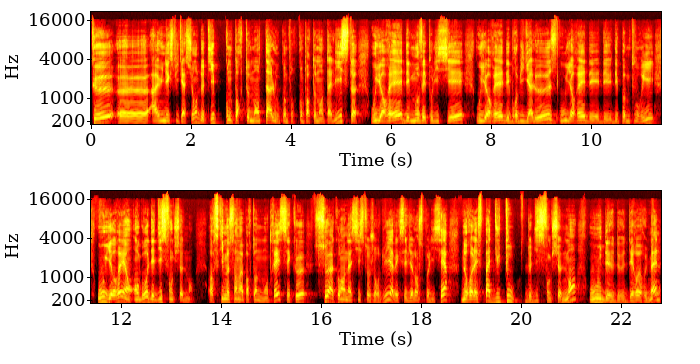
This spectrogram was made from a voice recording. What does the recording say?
que euh, à une explication de type comportemental ou comportementaliste, où il y aurait des mauvais policiers, où il y aurait des brebis galeuses, où il y aurait des, pommes pourries, où il y aurait en gros des dysfonctionnements. Or, ce qui me semble important de montrer, c'est que ce à quoi on assiste aujourd'hui avec ces violences policières ne relève pas du tout de dysfonctionnement ou d'erreurs humaines,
